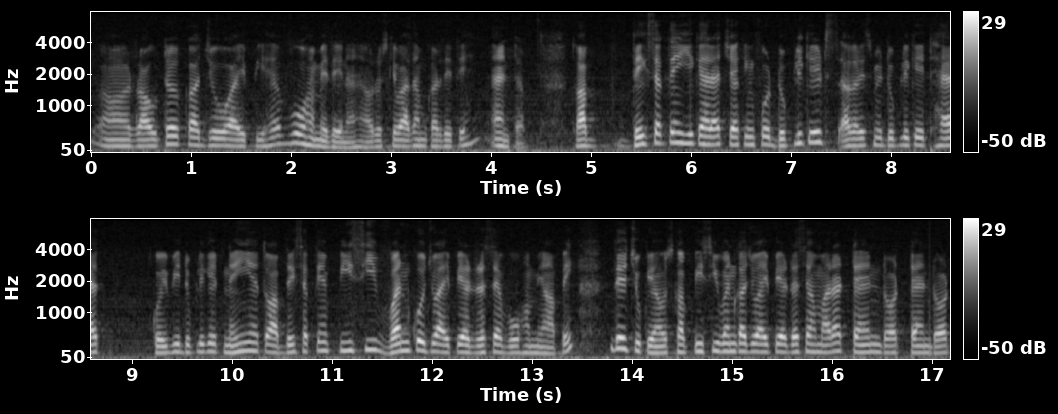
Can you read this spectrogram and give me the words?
राउटर का जो आईपी है, वो हमें देना है और उसके बाद हम कर देते हैं एंटर तो आप देख सकते हैं, ये कह रहा है चेकिंग फॉर डुप्लीकेट्स अगर इसमें डुप्लीकेट है, कोई भी डुप्लीकेट नहीं है तो आप देख सकते हैं पी सी वन को जो आईपी एड्रेस है, वो हम यहाँ पे दे चुके हैं. उसका पी सी वन का जो आईपी एड्रेस है, हमारा ten dot ten dot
